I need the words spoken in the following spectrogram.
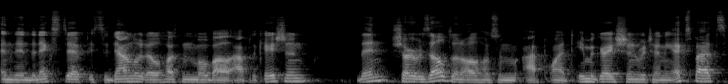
And then the next step is to download Al Hosn mobile application, then show result on Al Hosn app at immigration returning expats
